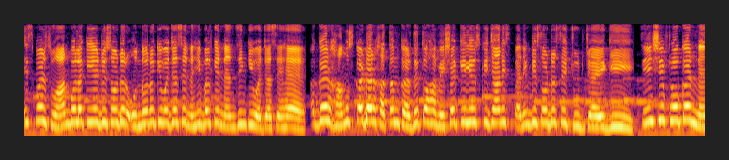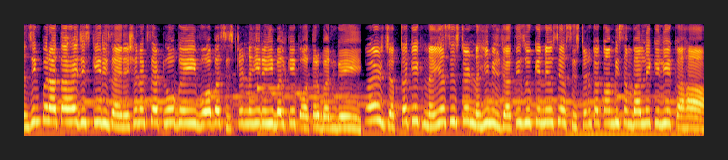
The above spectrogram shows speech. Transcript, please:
इस पर जुआन बोला कि ये डिसऑर्डर उन दोनों की वजह से नहीं, बल्कि नैन्जिंग की वजह से है। अगर हम उसका डर खत्म कर दे तो हमेशा के लिए उसकी जान इस पैनिक डिसऑर्डर से छूट जाएगी। सीन शिफ्ट होकर नैन्जिंग पर आता है, जिसकी रिजाइनेशन एक्सेप्ट हो गई। वो अब असिस्टेंट नहीं रही, बल्कि एक ऑथर बन गई। पर जब तक एक नई असिस्टेंट नहीं मिल जाती, जुकिन ने उसे असिस्टेंट का काम भी संभालने के लिए कहा।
